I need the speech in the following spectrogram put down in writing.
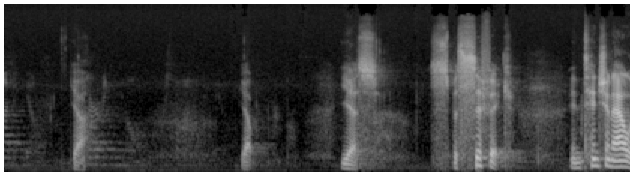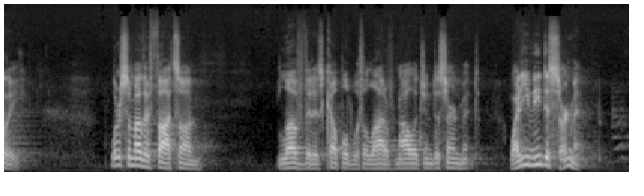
loving them, Yeah. serving them, responding to them. Yep. Yes. Specific. Intentionality. What are some other thoughts on love that is coupled with a lot of knowledge and discernment? Why do you need discernment? I was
